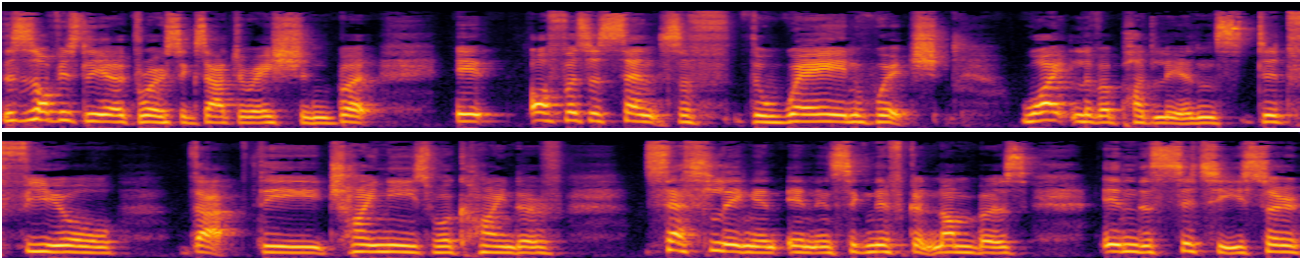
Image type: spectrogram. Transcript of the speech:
this is obviously a gross exaggeration, but it offers a sense of the way in which white Liverpudlians did feel that the Chinese were kind of settling in, in, in, significant numbers in the city. So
